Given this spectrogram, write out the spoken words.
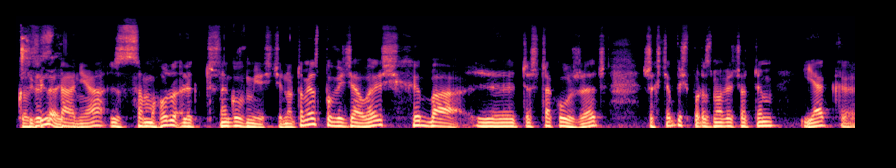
korzystania z samochodu elektrycznego w mieście. Natomiast powiedziałeś chyba y, też taką rzecz, że chciałbyś porozmawiać o tym, jak e,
